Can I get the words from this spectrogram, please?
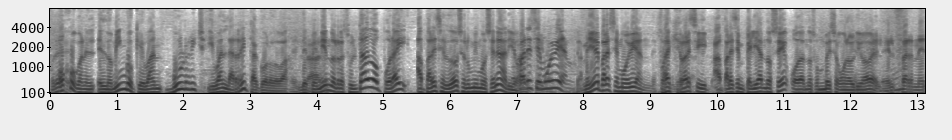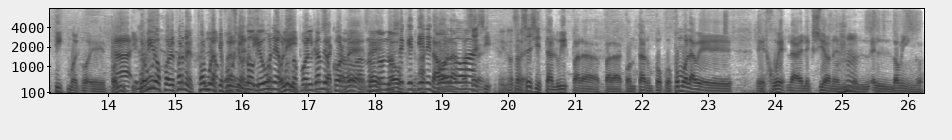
con? Ojo con el, el domingo que van Bullrich y van Larreta a Córdoba. Sí, Dependiendo del resultado, por ahí aparecen los dos en un mismo Me escenario. parece muy bien. A mí me parece muy bien. Después hay que ver si aparecen peleándose o dándose un beso como la última vez. El, el fernetismo eh, Ah, político. Unidos por el Fernet, fórmulas que Lo único funcionan. que une a Juntos por el Cambio es Córdoba. No, sé qué tiene ahora Córdoba. No sé si, no no sé. sé si está Luis para, para contar un poco. ¿Cómo la ve eh, juez la elección el, el- el domingo?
